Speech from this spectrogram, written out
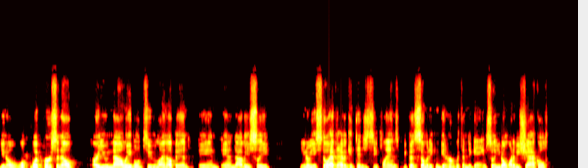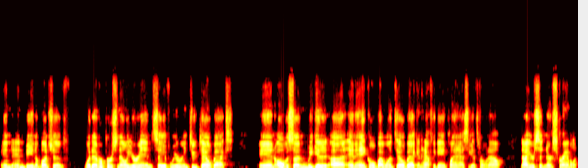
you know, what, what personnel are you now able to line up in? And, and obviously, you know, you still have to have a contingency plans because somebody can get hurt within the game. So you don't want to be shackled and, and being a bunch of whatever personnel you're in. Say if we were in two tailbacks, and all of a sudden we get uh, an ankle by one tailback, and half the game plan has to get thrown out. Now you're sitting there scrambling.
